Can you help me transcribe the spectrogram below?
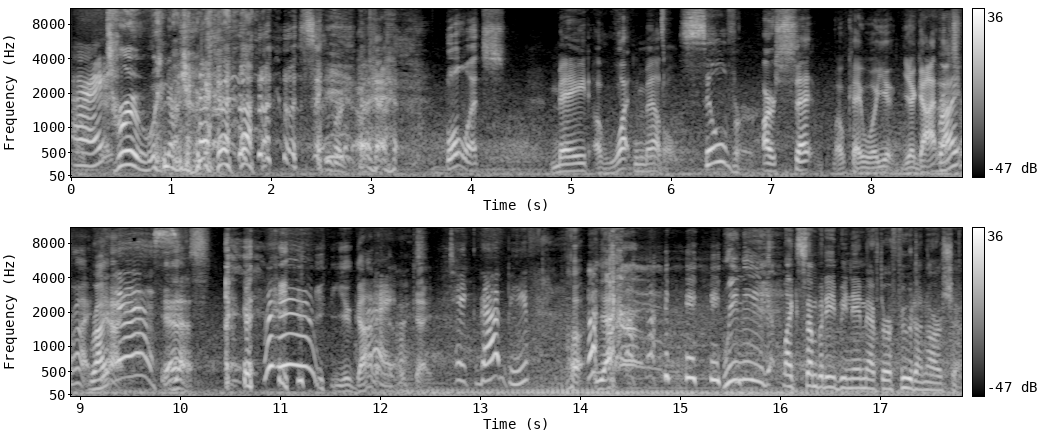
All right. True. No, I'm joking. Same birthday. Okay. Bullets made of what metal Silver. are set? Okay. Well, you you got it. That's Right, right. right? Yeah. Yes. Yes. you got Right. it. Okay. Take that, Beef. Uh, yeah. We need like somebody to be named after a food on our show.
